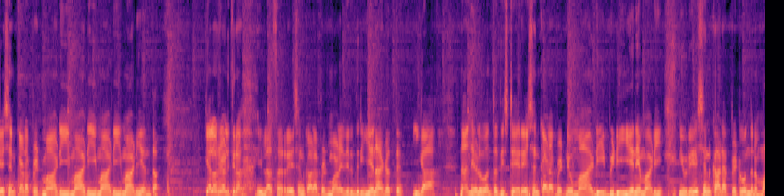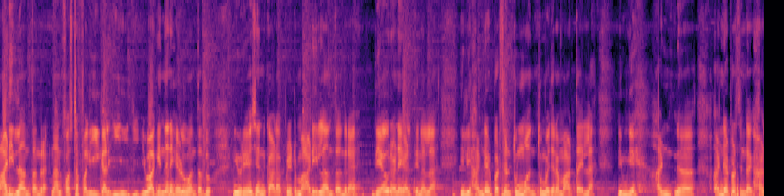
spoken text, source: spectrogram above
ರೇಷನ್ ಕಾರ್ಡ್ ಅಪ್ಡೇಟ್ ಮಾಡಿ ಮಾಡಿ ಮಾಡಿ ಮಾಡಿ ಅಂತ. ಕೆಲವ್ರು ಹೇಳ್ತೀರಾ, ಇಲ್ಲ ಸರ್, ರೇಷನ್ ಕಾರ್ಡ್ ಅಪ್ಡೇಟ್ ಮಾಡಿದ್ರಿಂದ ಏನಾಗುತ್ತೆ? ಈಗ ನಾನು ಹೇಳುವಂಥದ್ದು ಇಷ್ಟೇ, ರೇಷನ್ ಕಾರ್ಡ್ ಅಪ್ಡೇಟ್ ನೀವು ಮಾಡಿ, ಬಿಡಿ, ಏನೇ ಮಾಡಿ, ನೀವು ರೇಷನ್ ಕಾರ್ಡ್ ಅಪ್ಡೇಟ್ ಒಂದನ್ನು ಮಾಡಿಲ್ಲ ಅಂತಂದರೆ, ನಾನು ಫಸ್ಟ್ ಆಫ್ ಆಲ್ ಈಗ, ಈ, ಇವಾಗಿಂದನೇ ಹೇಳುವಂಥದ್ದು, ನೀವು ರೇಷನ್ ಕಾರ್ಡ್ ಅಪ್ಡೇಟ್ ಮಾಡಿಲ್ಲ ಅಂತಂದರೆ ದೇವ್ರಣೆ ಹೇಳ್ತೀನಲ್ಲ, ಇಲ್ಲಿ ಹಂಡ್ರೆಡ್ ಪರ್ಸೆಂಟ್ ತುಂಬ ತುಂಬ ಜನ ಮಾಡ್ತಾ ಇಲ್ಲ. ನಿಮಗೆ ಹಣ್ ಹಂಡ್ರೆಡ್ ಪರ್ಸೆಂಟಾಗಿ ಹಣ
